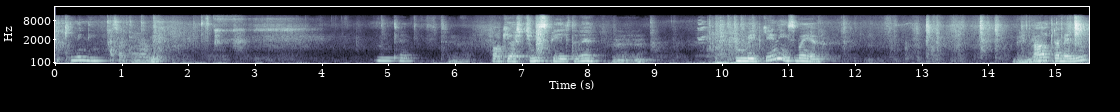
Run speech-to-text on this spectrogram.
Pequenininho. Será que tem ali? Não tem. Ó, aqui eu acho que tinha um espelho, tá vendo? Uhum. Bem pequenininho esse banheiro. Bem Ó, mesmo. o tramelinho.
